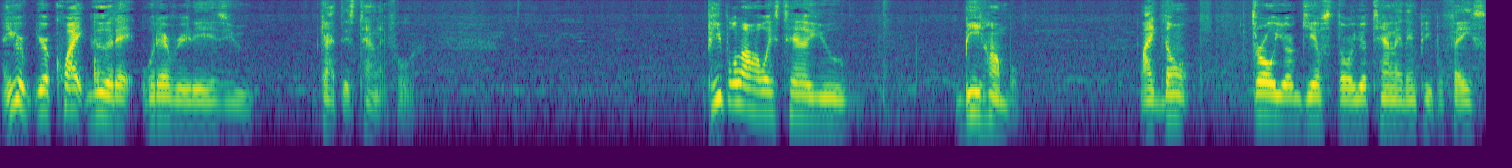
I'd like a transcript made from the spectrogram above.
and you're you're quite good at whatever it is you got this talent for. People always tell you be humble. Like don't throw your gifts, throw your talent in people's face.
